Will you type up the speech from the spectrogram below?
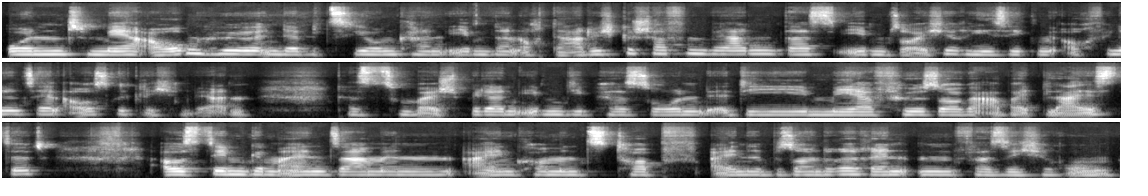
und mehr Augenhöhe in der Beziehung kann eben dann auch dadurch geschaffen werden, dass eben solche Risiken auch finanziell ausgeglichen werden. Dass zum Beispiel dann eben die Person, die mehr Fürsorgearbeit leistet, aus dem gemeinsamen Einkommenstopf eine besondere Rentenversicherung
